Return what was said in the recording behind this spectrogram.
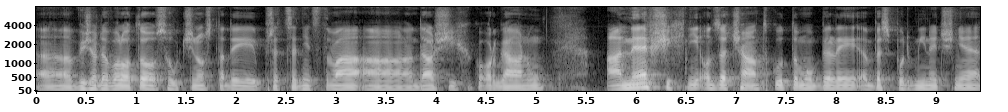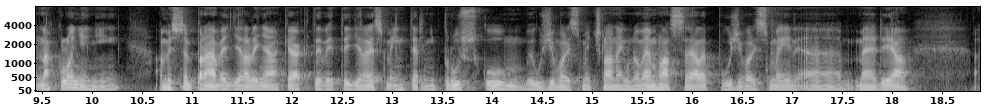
Eh, vyžadovalo to součinnost tady předsednictva a dalších jako orgánů. A ne všichni od začátku tomu byli bezpodmínečně nakloněni. A my jsme právě dělali nějaké aktivity, dělali jsme interní průzkum, využívali jsme článek v Novém hlase, ale používali jsme i eh, média eh,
